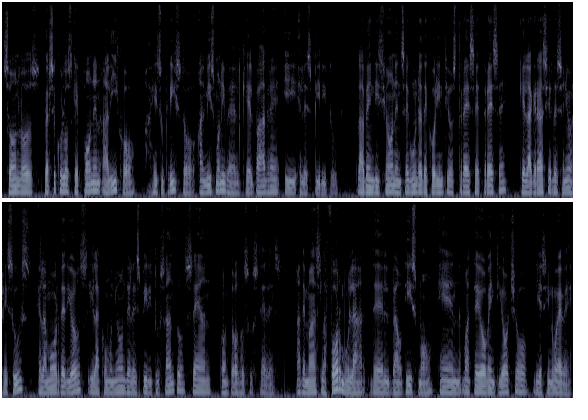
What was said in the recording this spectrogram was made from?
son los versículos que ponen al Hijo Jesucristo al mismo nivel que el Padre y el Espíritu. La bendición en 2 de Corintios 13:13, 13, que la gracia del Señor Jesús, el amor de Dios y la comunión del Espíritu Santo sean con todos ustedes. Además, la fórmula del bautismo en Mateo 28, 19.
